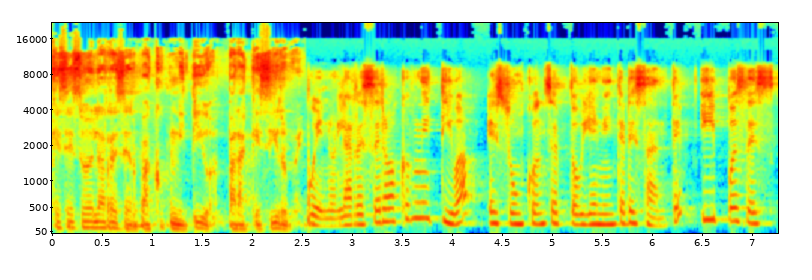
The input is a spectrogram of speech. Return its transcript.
¿Qué es eso de la reserva cognitiva? ¿Para qué sirve? Bueno, la reserva cognitiva es un concepto bien interesante y pues es,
